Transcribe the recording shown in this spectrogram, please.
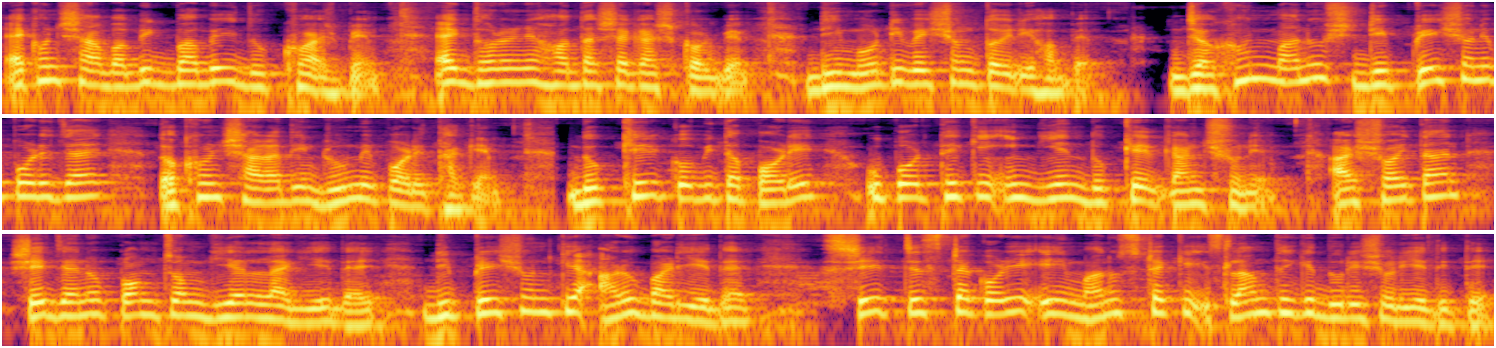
এখন স্বাভাবিকভাবেই দুঃখ আসবে, এক ধরনের হতাশা কাজ করবে ডিমোটিভেশন তৈরি হবে। যখন মানুষ ডিপ্রেশনে পড়ে যায়, তখন সারাদিন রুমে পড়ে থাকে। দুঃখের কবিতা পড়ে, উপর থেকে ইন্ডিয়ান দুঃখের গান শুনে। আর শয়তান, সে যেন পঞ্চম গিয়ার লাগিয়ে দেয় ডিপ্রেশনকে আরও বাড়িয়ে দেয়। সে চেষ্টা করে এই মানুষটাকে ইসলাম থেকে দূরে সরিয়ে দিতে।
